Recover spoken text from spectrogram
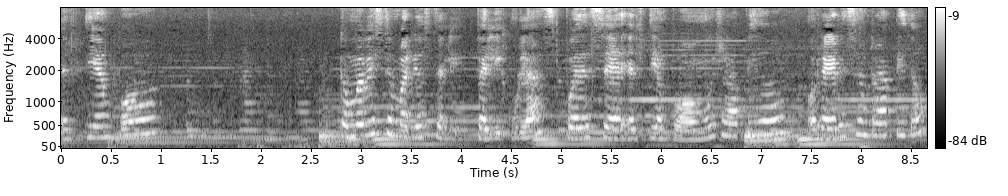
el tiempo. Como he visto en varias películas, puede ser el tiempo muy rápido o regresan rápido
